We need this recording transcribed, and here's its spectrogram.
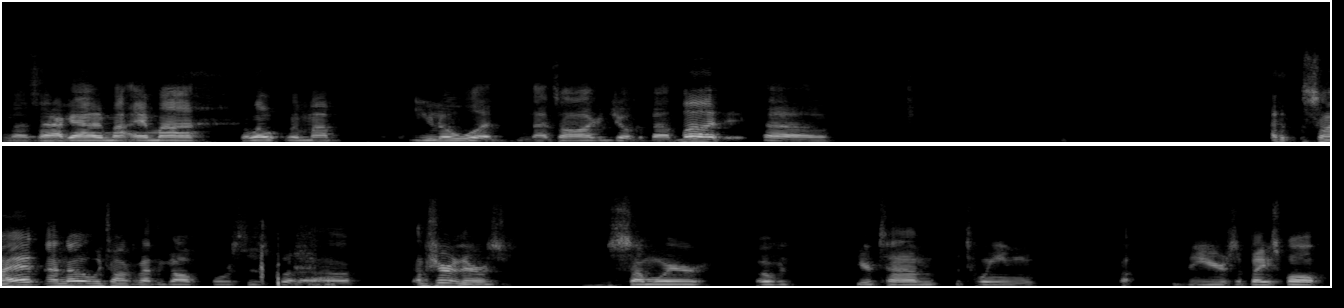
and I say I got in my in my in my you know what. That's all I can joke about. But uh so I I know we talked about the golf courses, but uh I'm sure there was somewhere over your time between the years of baseball.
